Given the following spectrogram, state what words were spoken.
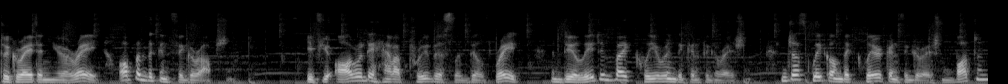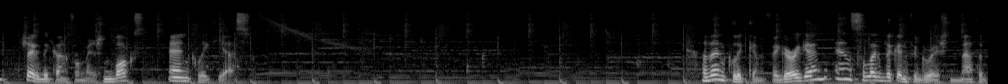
To create a new array, open the Configure option. If you already have a previously built RAID, delete it by clearing the configuration. Just click on the Clear Configuration button, check the confirmation box, and click Yes. Then click Configure again and select the configuration method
